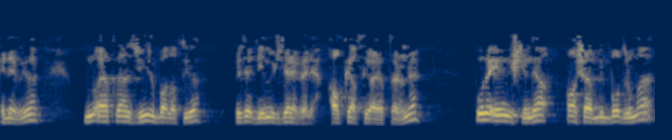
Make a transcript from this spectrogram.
Edemiyor. Bunu ayaklarına zincir bağlatıyor. Özel demircilere böyle. Halka atıyor ayaklarını. Bunu evin içinde aşağı bir bodruma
